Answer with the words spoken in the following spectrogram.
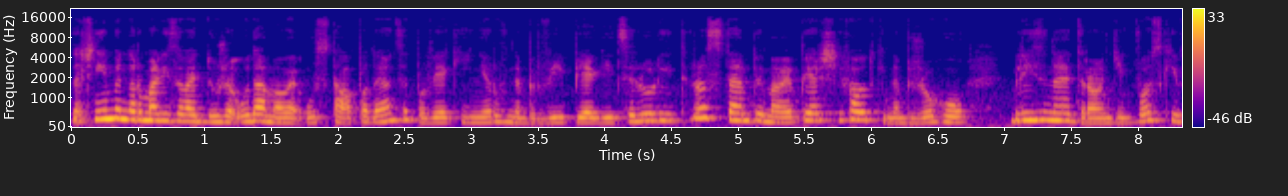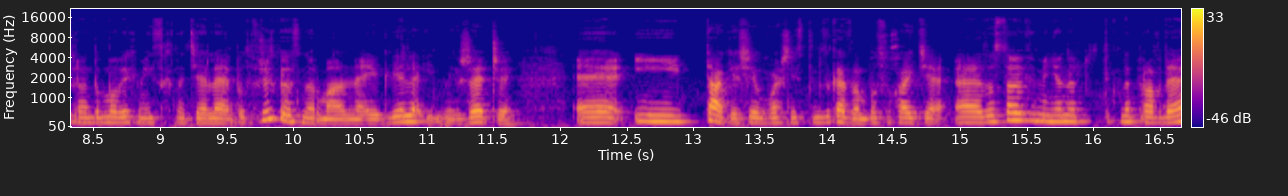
Zacznijmy normalizować duże uda, małe usta, opadające powieki, nierówne brwi, piegi, celulit, rozstępy, małe piersi, fałdki na brzuchu, blizny, trądzik, włoski w randomowych miejscach na ciele, bo to wszystko jest normalne, jak wiele innych rzeczy. E, I tak, ja się właśnie z tym zgadzam, bo słuchajcie, e, zostały wymienione tutaj tak naprawdę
